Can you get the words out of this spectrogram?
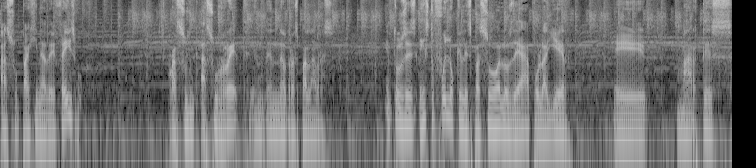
a su página de Facebook, a su, a su red, en, otras palabras. Entonces, esto fue lo que les pasó a los de Apple ayer, eh, martes.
